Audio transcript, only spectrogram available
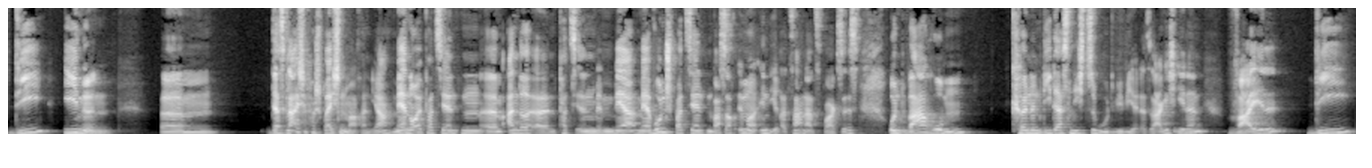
die ihnen ähm, das gleiche Versprechen machen, ja, mehr Neupatienten, ähm, andere äh, Patienten, mehr mehr Wunschpatienten, was auch immer in ihrer Zahnarztpraxis. Und warum können die das nicht so gut wie wir? Das sage ich Ihnen, weil die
